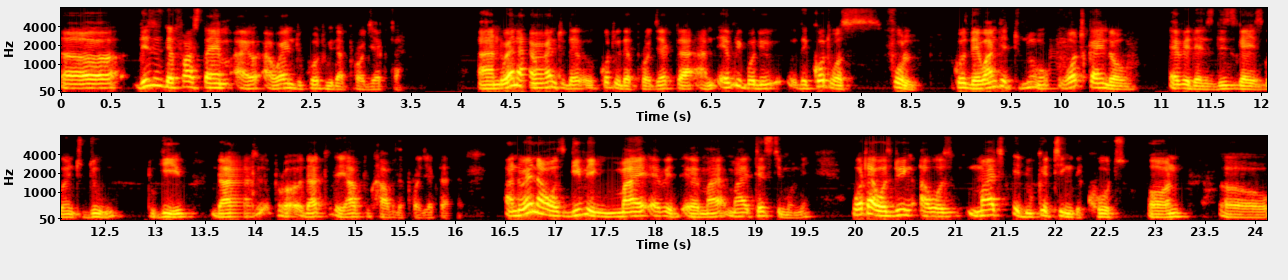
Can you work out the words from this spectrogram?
uh, this is the first time I, I, went to court with a projector. And when I went to the court with the projector and everybody, the court was full because they wanted to know what kind of evidence this guy is going to do to give that, that they have to have the projector. And when I was giving my, uh, my, my testimony, what I was doing, I was much educating the court on uh,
